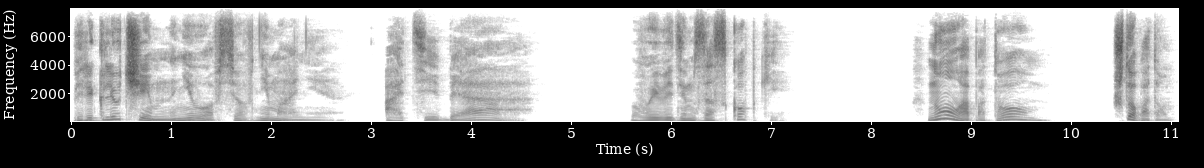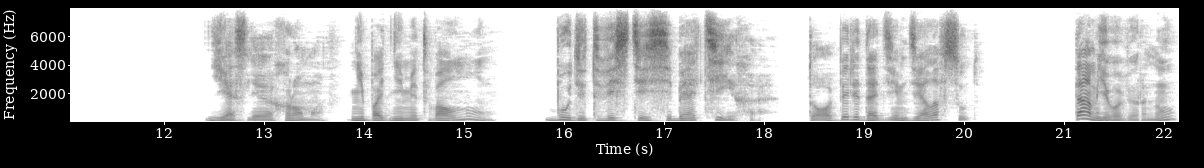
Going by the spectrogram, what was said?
переключим на него все внимание, а тебя выведем за скобки. Ну, а потом... Что потом? Если Хромов не поднимет волну, будет вести себя тихо, то передадим дело в суд. Там его вернут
